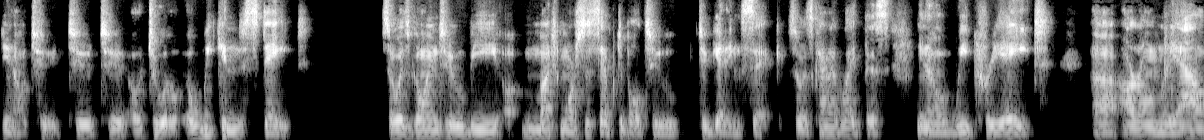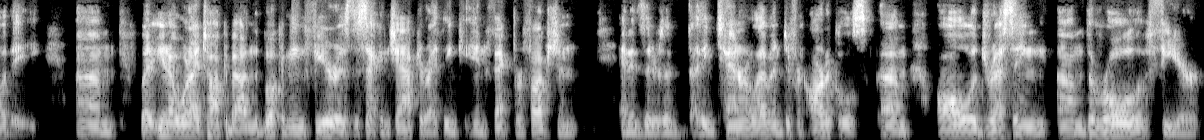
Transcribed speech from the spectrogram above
you know, to to to oh, to a, weakened state. So it's going to be uh, much more susceptible to to getting sick. So it's kind of like this, you know, we create uh, our own reality. Um, but you know what I talk about in the book. I mean, fear is the second chapter. I think in Feck Perfection, and there's a I think ten or eleven different articles, um, all addressing um, the role of fear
